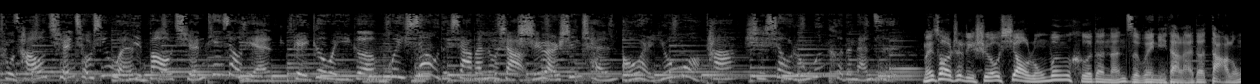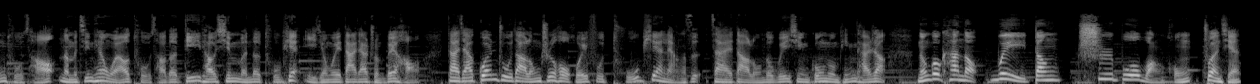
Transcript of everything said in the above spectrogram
吐槽全球新闻，引爆全天笑点，给各位一个会笑的下班路上，时而深沉，偶尔幽默。他是笑容温和的男子。没错，这里是由笑容温和的男子为你带来的大龙吐槽。那么今天我要吐槽的第一条新闻的图片已经为大家准备好，大家关注大龙之后回复“图片”两个字，在大龙的微信公众平台上能够看到为当吃播网红赚钱，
